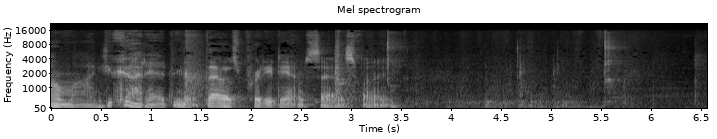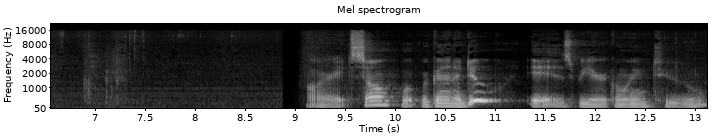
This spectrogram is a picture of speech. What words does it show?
Come on. You gotta admit, that was pretty damn satisfying. Alright, so what we're gonna do is we are going to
